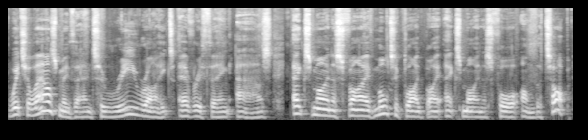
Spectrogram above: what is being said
which allows me then to rewrite everything as x minus 5 multiplied by x minus 4 on the top.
